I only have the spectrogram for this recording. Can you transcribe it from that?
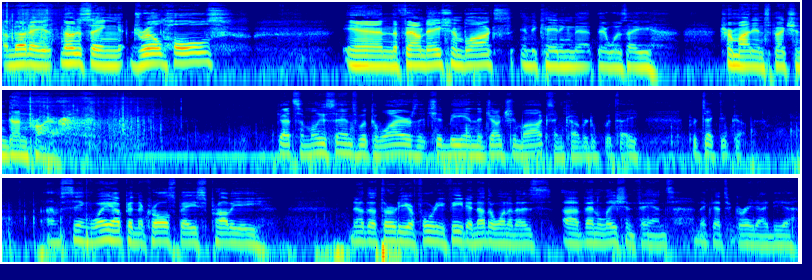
I'm noticing drilled holes in the foundation blocks, indicating that there was a termite inspection done prior. Got some loose ends with the wires that should be in the junction box and covered with a protective cover. I'm seeing way up in the crawl space, probably another 30 or 40 feet, another one of those uh, ventilation fans. I think that's a great idea.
